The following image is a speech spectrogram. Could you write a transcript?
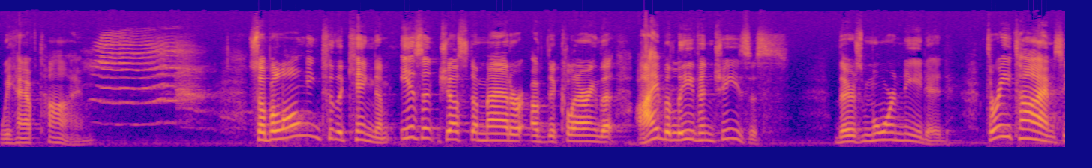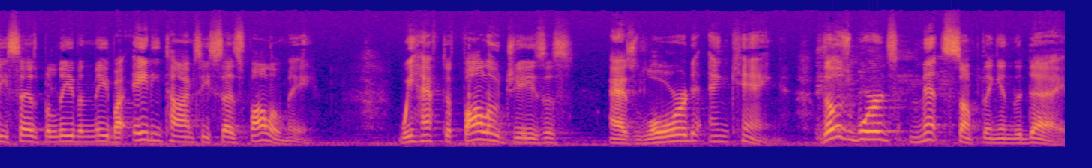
We have time. So, belonging to the kingdom isn't just a matter of declaring that I believe in Jesus. There's more needed. Three times he says, Believe in me, but 80 times he says, Follow me. We have to follow Jesus as Lord and King. Those words meant something in the day,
